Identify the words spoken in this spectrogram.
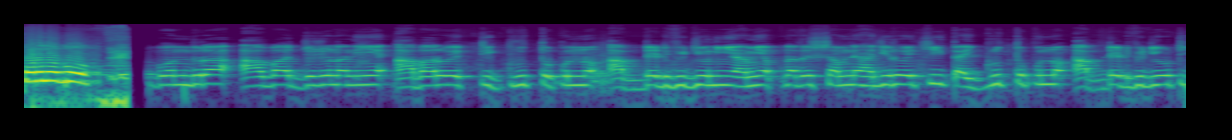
করে দেবো। বন্ধুরা, আবাস যোজনা নিয়ে আবারও একটি গুরুত্বপূর্ণ আপডেট ভিডিও নিয়ে আমি আপনাদের সামনে হাজির হয়েছি। তাই গুরুত্বপূর্ণ আপডেট ভিডিওটি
